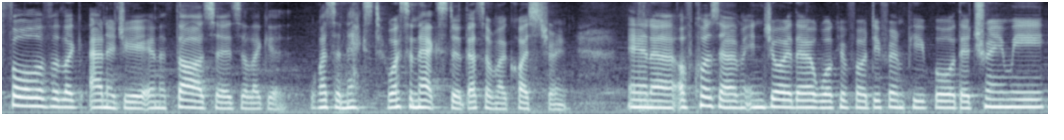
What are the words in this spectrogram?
full of like energy and thoughts. It's like what's the next? What's the next? That's my question. And uh, of course, I enjoy there working for different people. They train me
